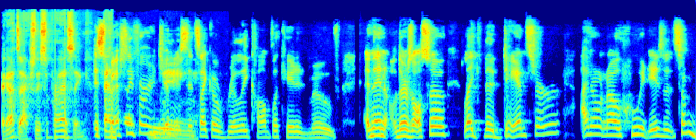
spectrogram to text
That's actually surprising. especially And for a gymnast it's like a really complicated move. And then there's also like the dancer i don't know who it is but some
